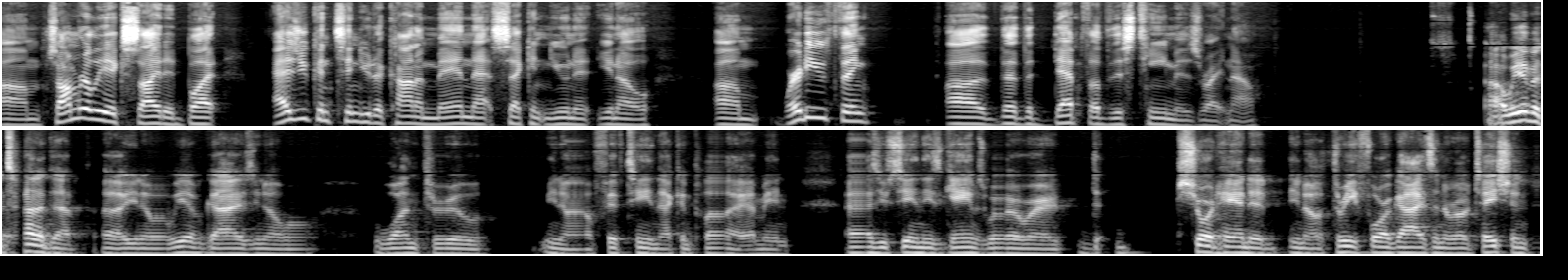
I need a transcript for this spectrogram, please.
Um, so I'm really excited. But as you continue to kind of man that second unit, you know, um, where do you think uh, the the depth of this team is right now? Uh, we have a ton of depth. Uh, you know, we have guys, you know, one through you know 15 that can play. I mean, as you see in these games where we're d- shorthanded, you know, three, four guys in a rotation,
